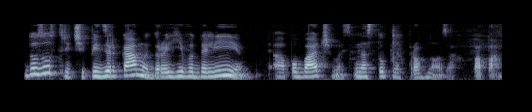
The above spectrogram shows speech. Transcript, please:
до зустрічі під зірками, дорогі водолії. Побачимось в наступних прогнозах. Па-па!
